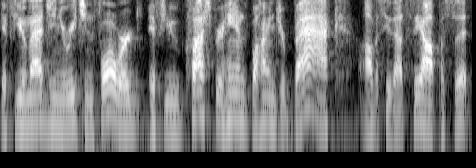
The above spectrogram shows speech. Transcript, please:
if you imagine you're reaching forward, if you clasp your hands behind your back, obviously that's the opposite,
